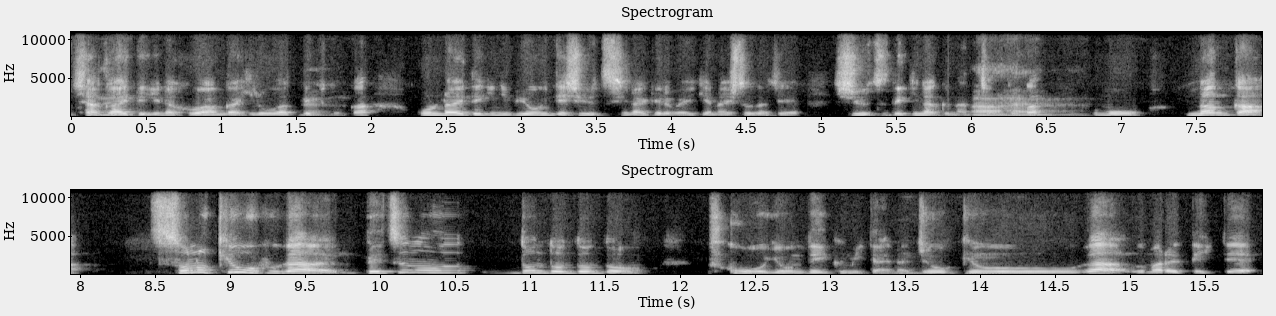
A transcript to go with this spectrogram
社会的な不安が広がっていくとか、本来的に病院で手術しなければいけない人たちが手術できなくなっちゃうとか、はいはい、もうなんかその恐怖が別のどんどんどんどん不幸を呼んでいくみたいな状況が生まれていて、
